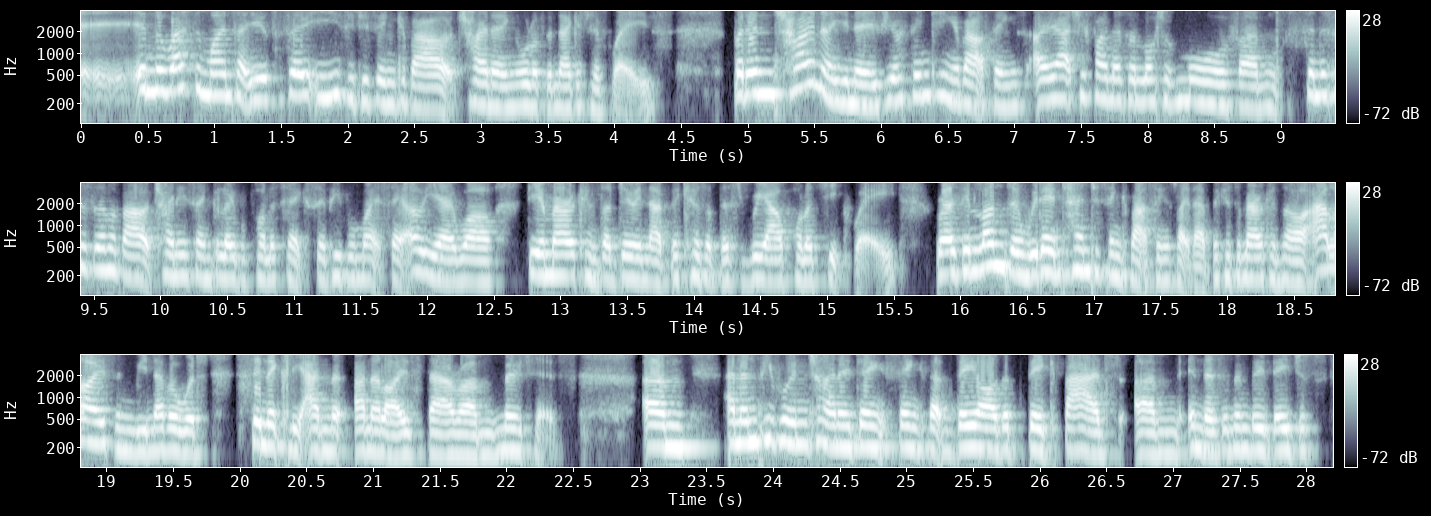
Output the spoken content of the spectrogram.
in the western mindset it's so easy to think about china in all of the negative ways but in China, you know, if you're thinking about things, I actually find there's a lot of more of um, cynicism about Chinese and global politics. So people might say, oh, yeah, well, the Americans are doing that because of this realpolitik way. Whereas in London, we don't tend to think about things like that because Americans are our allies and we never would cynically an- analyze their um, motives. Um, and then people in China don't think that they are the big bad um, in this. And then they, they just,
